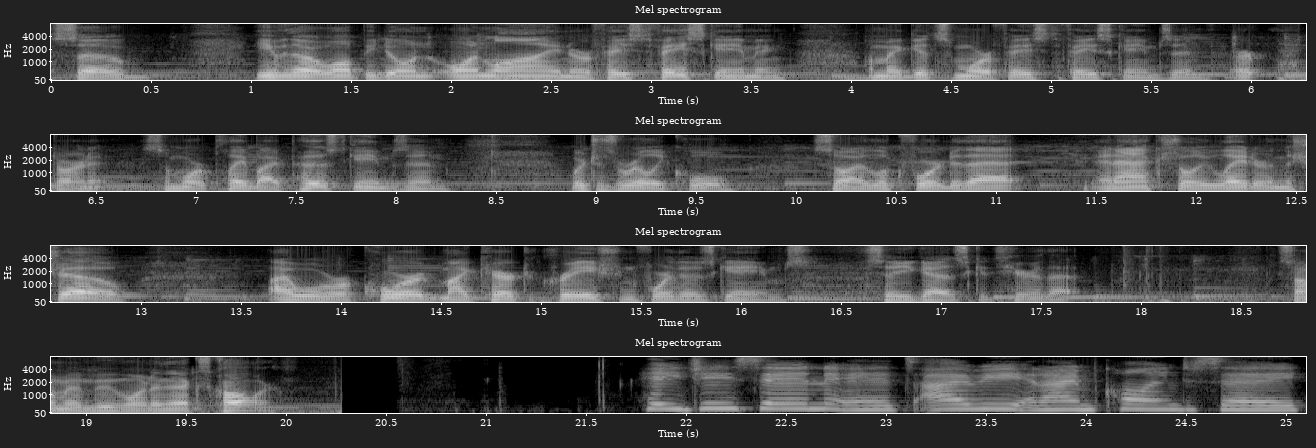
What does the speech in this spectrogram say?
So even though I won't be doing online or face to face gaming, I'm going to get some more face to face games in, or darn it, some more play by post games in, which is really cool. So I look forward to that. And actually, later in the show, I will record my character creation for those games so you guys to hear that. So I'm going to move on to the next caller. Hey Jason, it's Ivy, and I'm calling to say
